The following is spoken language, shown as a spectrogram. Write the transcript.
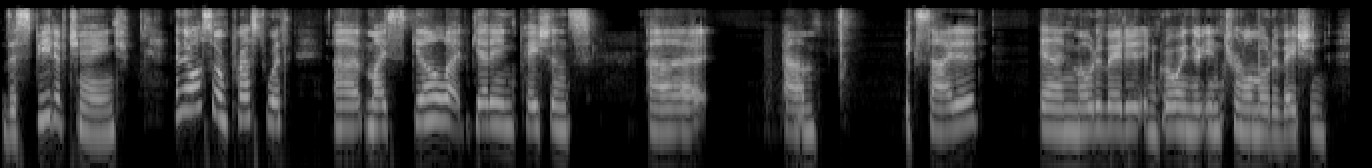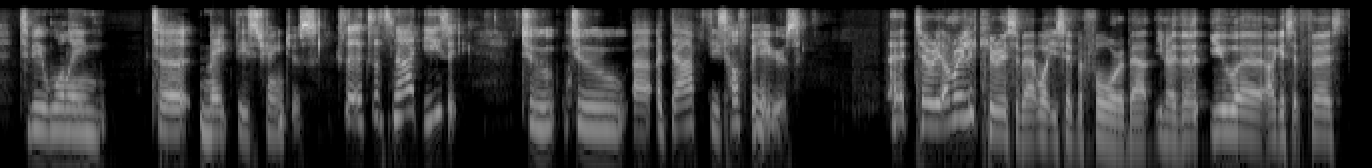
the speed of change, and they're also impressed with uh, my skill at getting patients uh, um, excited and motivated and growing their internal motivation to be willing to make these changes. Because it's not easy to to uh, adopt these health behaviors. Uh, Terry, I'm really curious about what you said before about you know that you were, I guess, at first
